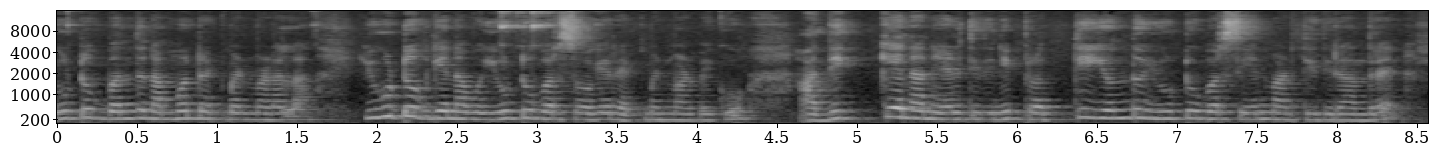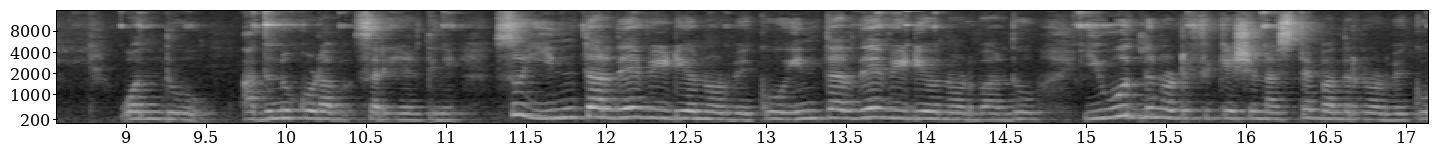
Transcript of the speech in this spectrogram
ಯೂಟ್ಯೂಬ್ ಬಂದು ನಮ್ಮನ್ನು ರೆಕಮೆಂಡ್ ಮಾಡಲ್ಲ. ಯೂಟ್ಯೂಬ್ಗೆ ನಾವು ಯೂಟ್ಯೂಬರ್ಸ್ ಹೋಗಿ ರೆಕಮೆಂಡ್ ಮಾಡಬೇಕು. ಅದಕ್ಕೆ ನಾನು ಹೇಳ್ತಿದ್ದೀನಿ, ಪ್ರತಿಯೊಂದು ಯೂಟ್ಯೂಬರ್ಸ್ ಏನು ಮಾಡ್ತಿದ್ದೀರಾ ಅಂದರೆ ಒಂದು ಅದನ್ನು ಕೂಡ ಸರಿ ಹೇಳ್ತೀನಿ. ಸೊ ಇಂಥರದೇ ವಿಡಿಯೋ ನೋಡಬೇಕು ಇಂಥದ್ದೇ ವಿಡಿಯೋ ನೋಡಬಾರ್ದು ಇವ್ರದ್ದು ನೋಟಿಫಿಕೇಷನ್ ಅಷ್ಟೇ ಬಂದರೆ ನೋಡಬೇಕು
